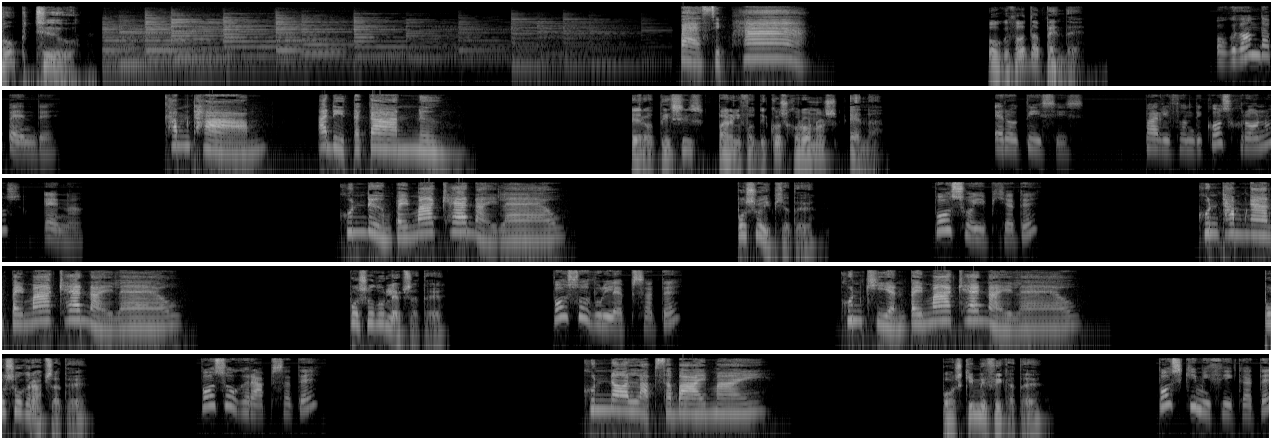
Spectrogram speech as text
บุ๊กทูแปดสิบห้า 85. 85. คำถาม อดีตการหนึ่ง Ερωτήσεις παρελθοντικός χρόνος 1. Ερωτήσεις. Παρελθοντικός χρόνος 1. คุณดื่มไปมากแค่ไหนแล้ว Πόσο ήπιατε? Πόσο ήπιατε? คุณทำงานไปมากแค่ไหนแล้ว Πόσο δουλέψατε? Πόσο δουλέψατε? คุณเขียนไปมากแค่ไหนแล้ว Πόσο γράψατε? Πόσο γράψατε? คุณนอนหลับสบายไหม Πώς κοιμηθήκατε? Πώς κοιμηθήκατε?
